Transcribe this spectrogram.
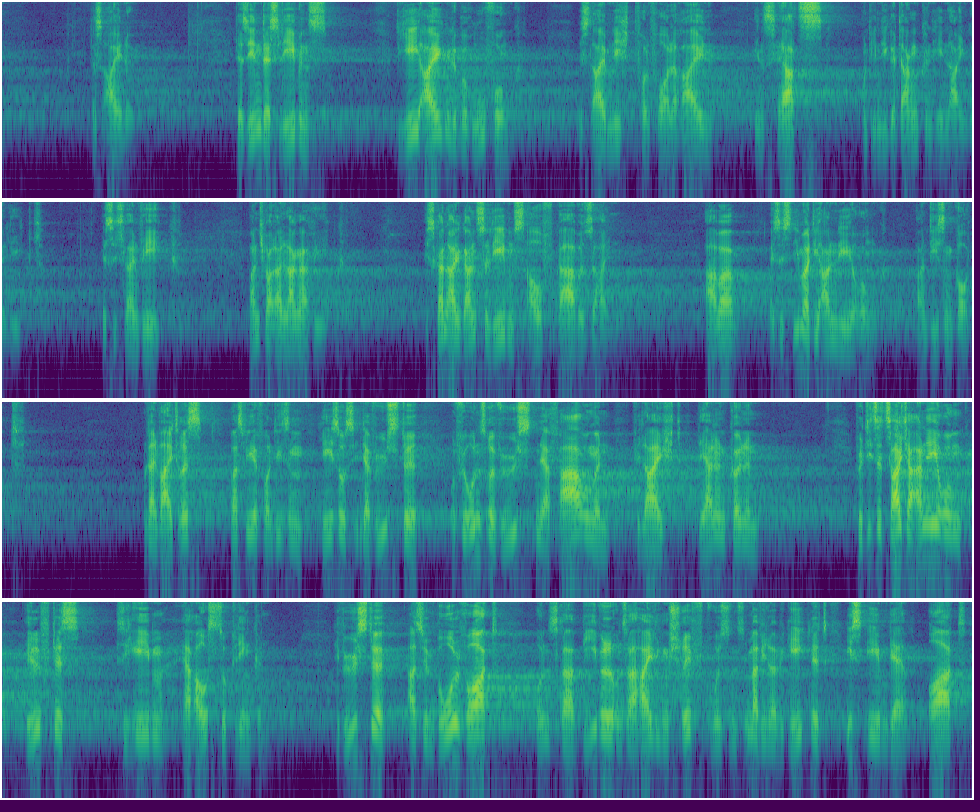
Das eine, der Sinn des Lebens, die je eigene Berufung ist einem nicht von vornherein ins Herz und in die Gedanken hineingelegt. Es ist ein Weg, manchmal ein langer Weg. Es kann eine ganze Lebensaufgabe sein, aber es ist immer die Annäherung an diesen Gott. Und ein weiteres, was wir von diesem Jesus in der Wüste und für unsere Wüstenerfahrungen vielleicht lernen können. Für diese Zeit der Annäherung hilft es, sich eben herauszuklinken. Die Wüste als Symbolwort unserer Bibel, unserer heiligen Schrift, wo es uns immer wieder begegnet, ist eben der Ort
